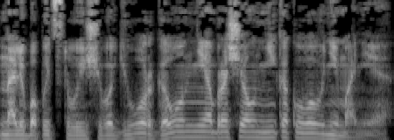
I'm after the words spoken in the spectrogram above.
На любопытствующего Георга он не обращал никакого внимания.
